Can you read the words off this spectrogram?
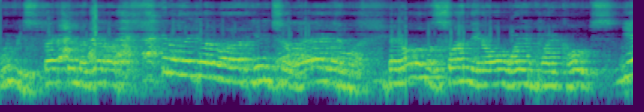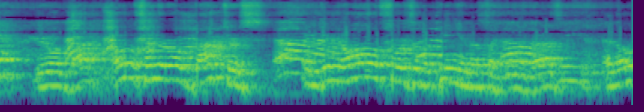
we respect them. They got a, you know they got a lot of intellect, and, and all of a sudden they're all wearing white coats. Yeah. They're all doc- all of a sudden they're all doctors and giving all sorts of opinion. I was like, oh my Oh, God. And all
